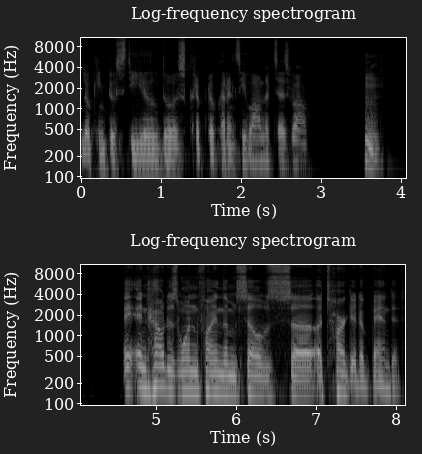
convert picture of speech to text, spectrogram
looking to steal those cryptocurrency wallets as well. Hmm. And how does one find themselves uh, a target of Bandit?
